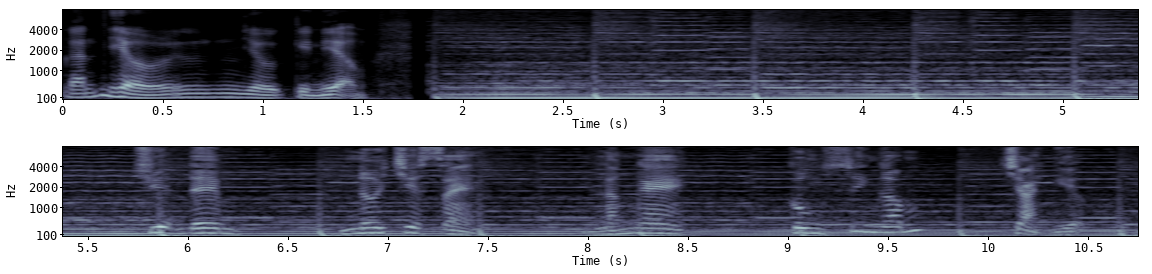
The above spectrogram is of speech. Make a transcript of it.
gắn nhiều nhiều kỷ niệm. Chuyện đêm nơi chia sẻ, lắng nghe, cùng suy ngẫm, trải nghiệm.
